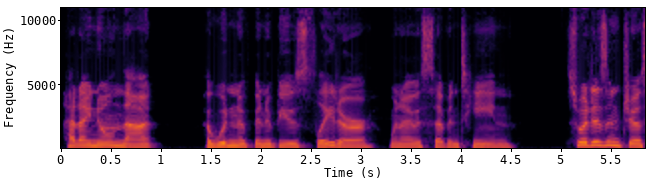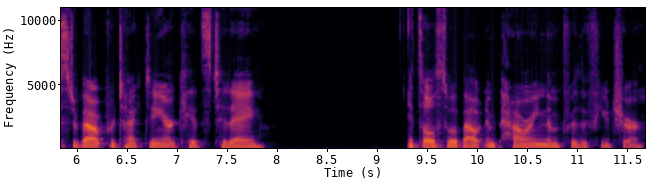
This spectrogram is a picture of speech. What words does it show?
Had I known that, I wouldn't have been abused later when I was 17. So it isn't just about protecting our kids today, it's also about empowering them for the future.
